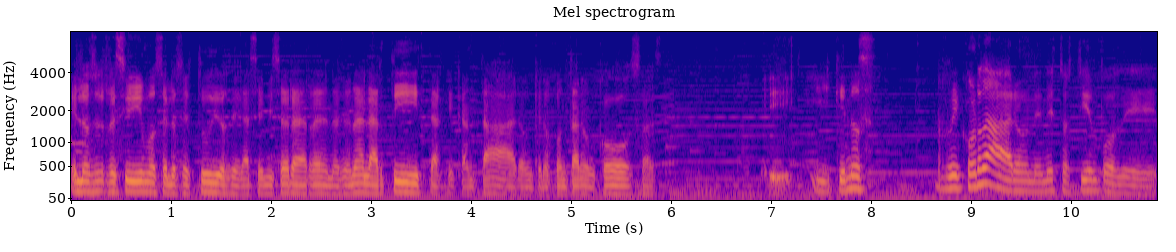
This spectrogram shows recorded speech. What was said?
los recibimos en los estudios de las emisoras de Radio Nacional artistas que cantaron, que nos contaron cosas y, y que nos recordaron en estos tiempos de,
